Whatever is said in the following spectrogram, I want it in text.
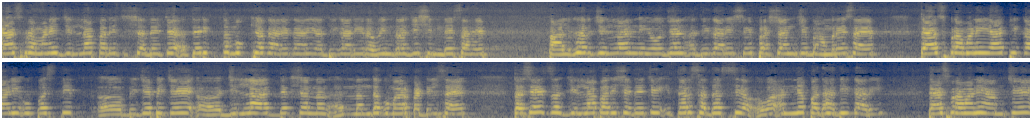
त्याचप्रमाणे जिल्हा परिषदेचे अतिरिक्त मुख्य कार्यकारी अधिकारी रवींद्रजी शिंदे साहेब पालघर जिल्हा नियोजन अधिकारी श्री प्रशांतजी भामरे साहेब त्याचप्रमाणे या ठिकाणी उपस्थित बीजेपीचे जिल्हा अध्यक्ष नंदकुमार पाटील साहेब तसेच जिल्हा परिषदेचे इतर सदस्य व अन्य पदाधिकारी त्याचप्रमाणे आमचे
